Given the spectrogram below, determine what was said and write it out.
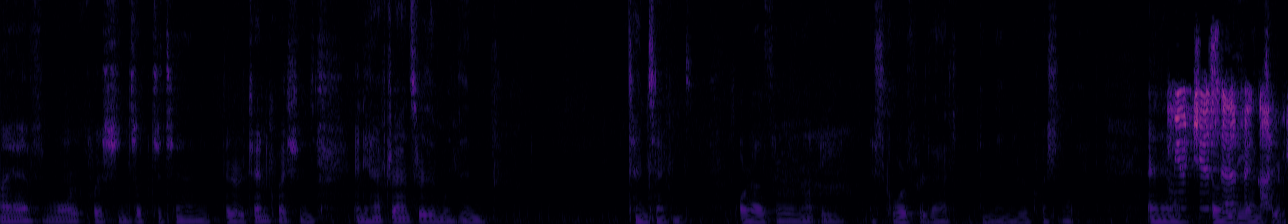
I have more questions up to 10. There are 10 questions, and you have to answer them within 10 seconds, or else there will not be a score for that, and then your question will end. And then I'll tell you the answer.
